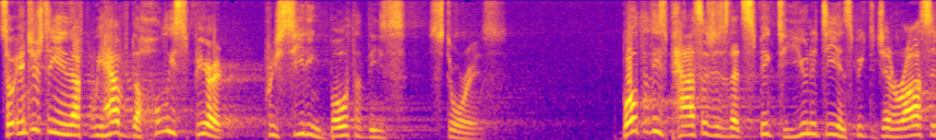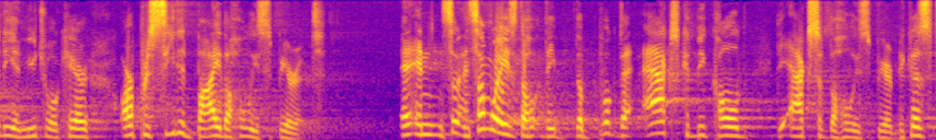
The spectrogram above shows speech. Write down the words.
So, interestingly enough, we have the Holy Spirit preceding both of these stories. Both of these passages that speak to unity and speak to generosity and mutual care are preceded by the Holy Spirit. And, in, so, in some ways, the, the, the book, the Acts, could be called the Acts of the Holy Spirit because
